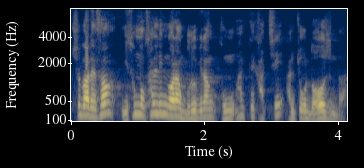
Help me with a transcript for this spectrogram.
출발해서 이 손목 살린 거랑 무릎이랑 공한테 같이 안쪽으로 넣어준다.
